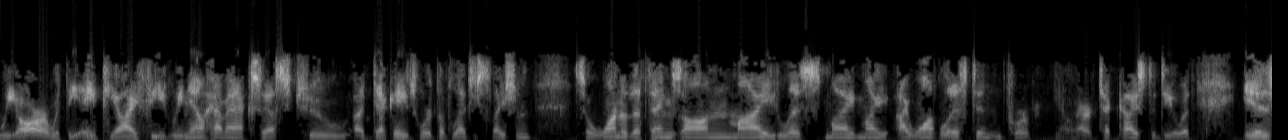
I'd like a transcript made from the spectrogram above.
we are, with the API feed, we now have access to a decade's worth of legislation. So one of the things on my list, my, my I want list, and for you know, our tech guys to deal with, is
